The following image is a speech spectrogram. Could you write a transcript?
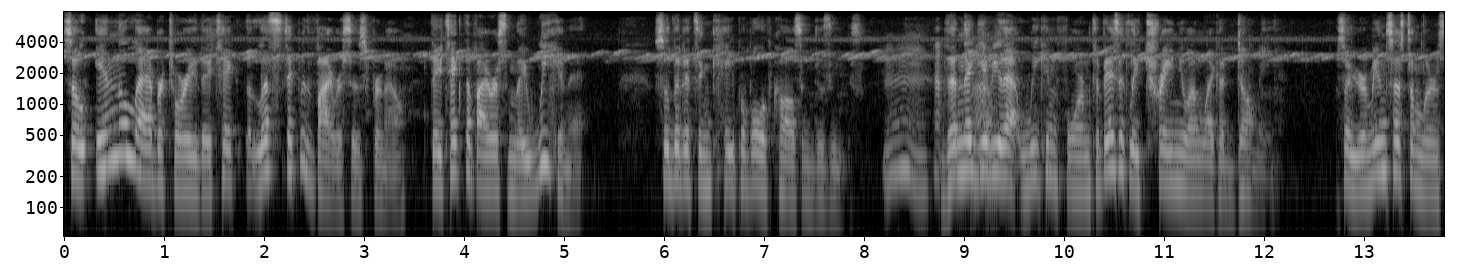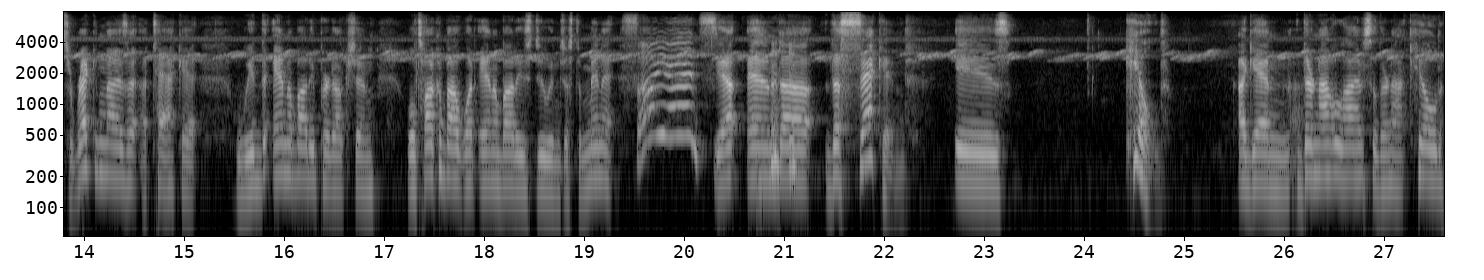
So in the laboratory, they take, let's stick with viruses for now. They take the virus and they weaken it so that it's incapable of causing disease. Mm. Then they give you that weakened form to basically train you on like a dummy. So your immune system learns to recognize it, attack it with the antibody production. We'll talk about what antibodies do in just a minute. Science. Yeah, and uh, the second is killed. Again, they're not alive, so they're not killed,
